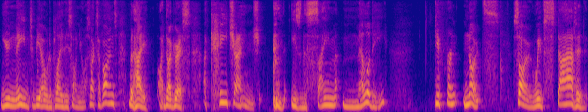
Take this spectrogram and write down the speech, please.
You need to be able to play this on your saxophones. But hey, I digress. A key change is the same melody, different notes. So we've started,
